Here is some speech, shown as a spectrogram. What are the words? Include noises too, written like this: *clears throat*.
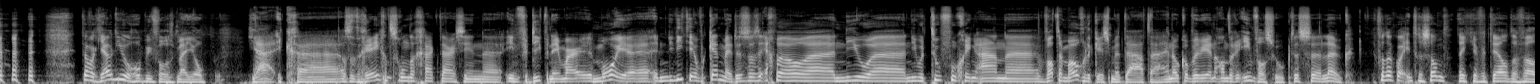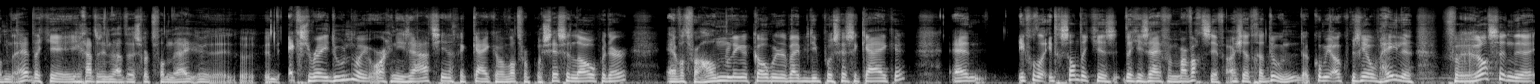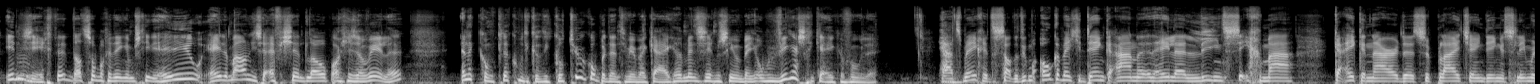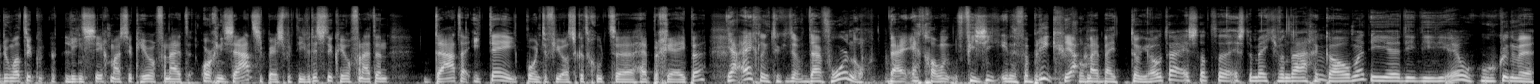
*laughs* dat wordt jouw nieuwe hobby volgens mij op. Ja, ik ga, als het regent zondag ga ik daar eens in, uh, in verdiepen. Nee, maar mooi, uh, niet heel bekend mee. Dus dat is echt wel uh, een nieuwe, nieuwe toevoeging aan wat er mogelijk is met data. En ook alweer een andere invalshoek. Dat is leuk. Ik vond het ook wel interessant dat je vertelde van, hè, dat je, je gaat dus inderdaad een soort van een x-ray doen van je organisatie. En dan ga je kijken van wat voor processen lopen er. En wat voor handelingen komen er bij die processen kijken. En ik vond het interessant dat je, dat je zei van, maar wacht eens even, als je dat gaat doen, dan kom je ook misschien op hele verrassende inzichten. Dat sommige dingen misschien heel, helemaal niet zo efficiënt lopen als je zou willen. En dan komt, dan die, die weer bij kijken. Dat mensen zich misschien een beetje op hun vingers gekeken voelen. Ja, het is mega interessant. Het doet me ook een beetje denken aan een hele Lean Sigma. Kijken naar de supply chain dingen slimmer doen. Wat natuurlijk Lean Sigma is natuurlijk heel erg vanuit organisatieperspectief. Dit is natuurlijk heel vanuit een data IT point of view, als ik het goed uh, heb begrepen. Ja, eigenlijk natuurlijk daarvoor nog. Bij echt gewoon fysiek in de fabriek. Ja. Volgens mij bij Toyota is dat uh, is het een beetje vandaan hm. gekomen. Die, die, die, die, hoe kunnen we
